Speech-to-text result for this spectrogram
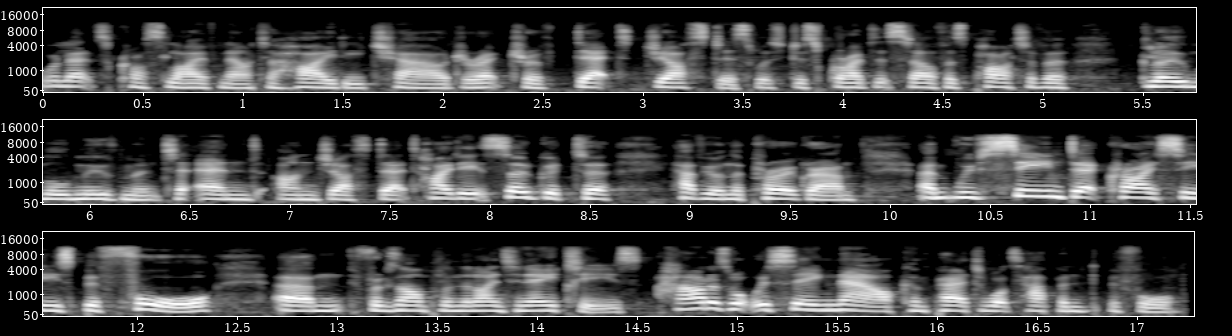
Well, let's cross live now to Heidi Chow, Director of Debt Justice, which describes itself as part of a global movement to end unjust debt. Heidi, it's so good to have you on the programme. Um, we've seen debt crises before, um, for example, in the 1980s. How does what we're seeing now compare to what's happened before?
